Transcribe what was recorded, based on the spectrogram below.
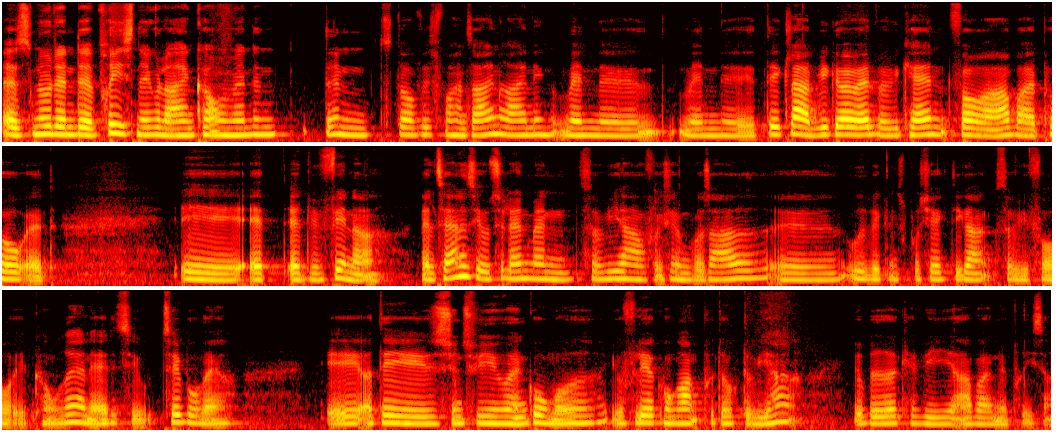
Altså nu den der pris, Nikolaj kommer med, den, den står vist for hans egen regning, men, øh, men øh, det er klart, at vi gør jo alt, hvad vi kan for at arbejde på, at, øh, at, at vi finder alternativ til landmanden. Så vi har jo for eksempel vores eget øh, udviklingsprojekt i gang, så vi får et konkurrerende additiv til Bovær. Øh, og det synes vi jo er en god måde. Jo flere konkurrentprodukter vi har, jo bedre kan vi arbejde med priser.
